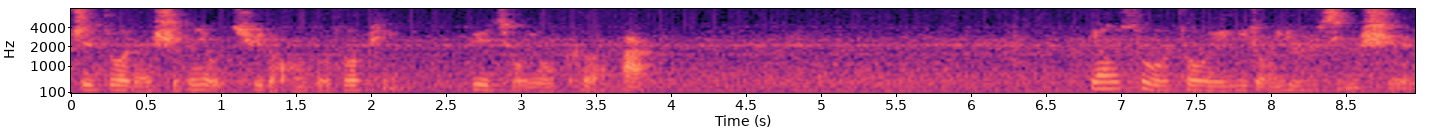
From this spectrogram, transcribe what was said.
制作的十分有趣的红作作品《月球游客二》。雕塑作为一种艺术形式，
